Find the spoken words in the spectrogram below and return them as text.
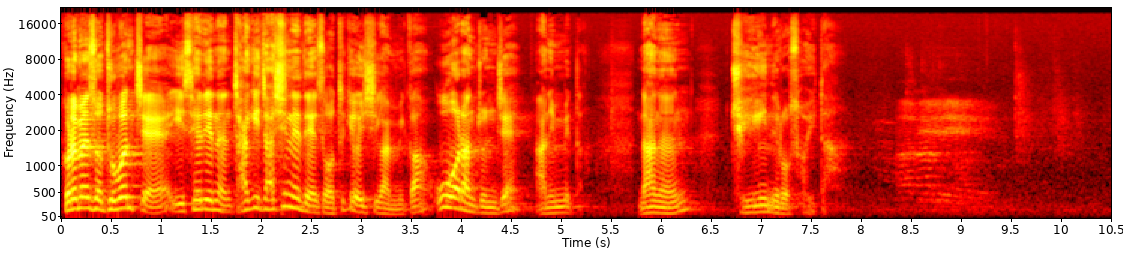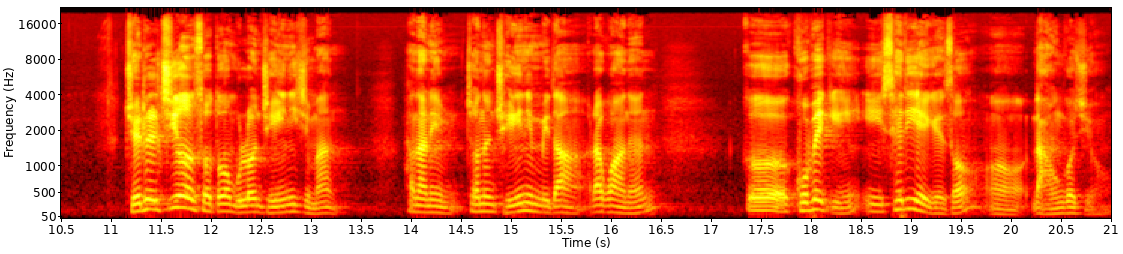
그러면서 두 번째, 이 세리는 자기 자신에 대해서 어떻게 의식합니까? 우월한 존재? 아닙니다. 나는 죄인으로서이다. 죄를 지어서도 물론 죄인이지만 하나님, 저는 죄인입니다. 라고 하는 그 고백이 이 세리에게서 어, 나온 거지요.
